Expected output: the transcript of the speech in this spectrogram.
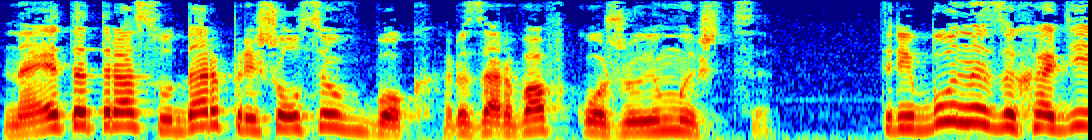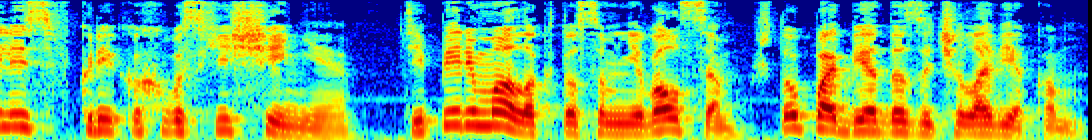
На этот раз удар пришелся в бок, разорвав кожу и мышцы. Трибуны заходились в криках восхищения. Теперь мало кто сомневался, что победа за человеком.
